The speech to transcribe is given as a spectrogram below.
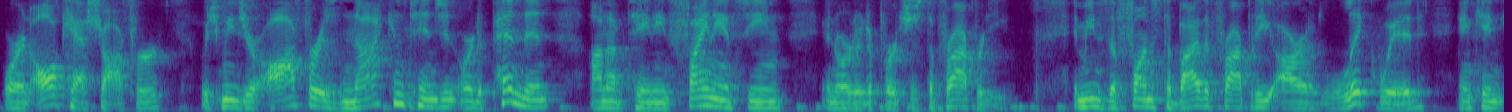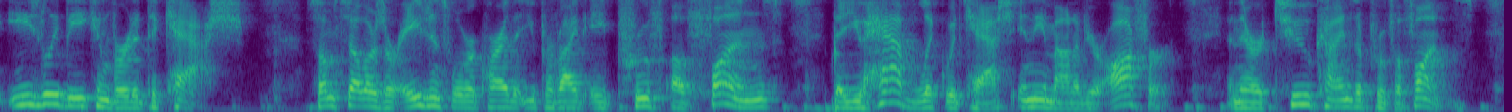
or an all cash offer, which means your offer is not contingent or dependent on obtaining financing in order to purchase the property. It means the funds to buy the property are liquid and can easily be converted to cash. Some sellers or agents will require that you provide a proof of funds that you have liquid cash in the amount of your offer. And there are two kinds of proof of funds.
